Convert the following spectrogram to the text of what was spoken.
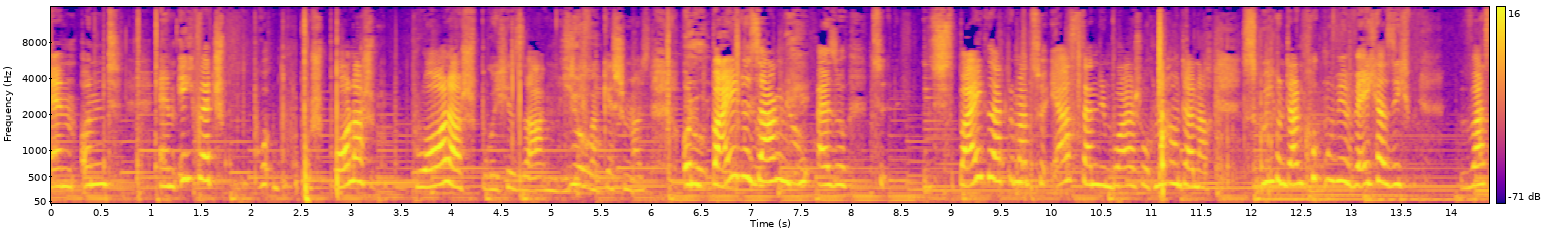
Ähm, und ähm, ich werde Spr Brawler, Brawler-Sprüche sagen. Ich vergesse schon alles. Und beide sagen, also zu, Spike sagt immer zuerst dann den Brawler-Spruch nach und danach Squeak und dann gucken wir, welcher sich was,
